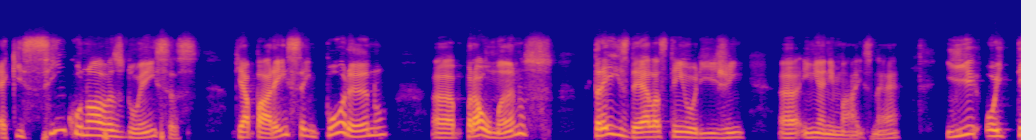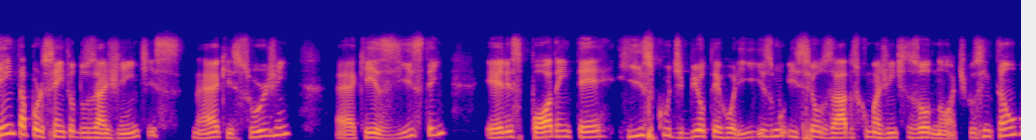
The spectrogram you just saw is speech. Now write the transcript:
é que cinco novas doenças que aparecem por ano uh, para humanos, três delas têm origem uh, em animais, né? E 80% dos agentes né, que surgem, é, que existem, eles podem ter risco de bioterrorismo e ser usados como agentes zoonóticos. Então,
